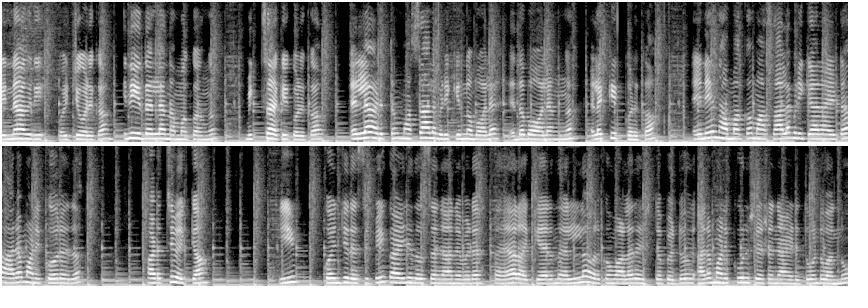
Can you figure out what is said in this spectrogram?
വിനാഗിരി ഒഴിച്ചു കൊടുക്കാം. ഇനി ഇതെല്ലാം നമുക്കങ്ങ് മിക്സാക്കി കൊടുക്കാം. എല്ലായിടത്തും മസാല പിടിക്കുന്ന പോലെ ഇതുപോലെ അങ്ങ് ഇളക്കി കൊടുക്കുക. ഇനി നമുക്ക് മസാല പിടിക്കാനായിട്ട് അരമണിക്കൂർ ഇത് അടച്ചു വയ്ക്കാം ഈ കൊഞ്ച് റെസിപ്പി കഴിഞ്ഞ ദിവസം ഞാനിവിടെ തയ്യാറാക്കിയായിരുന്നു. എല്ലാവർക്കും വളരെ ഇഷ്ടപ്പെട്ടു. അരമണിക്കൂറിന് ശേഷം ഞാൻ എടുത്തുകൊണ്ട് വന്നു.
